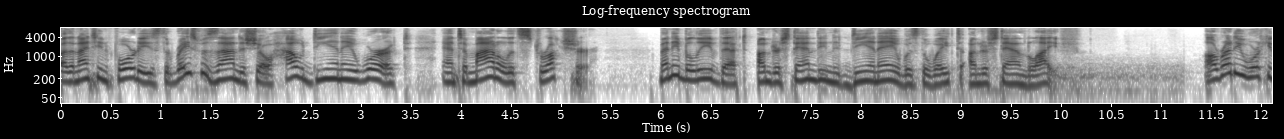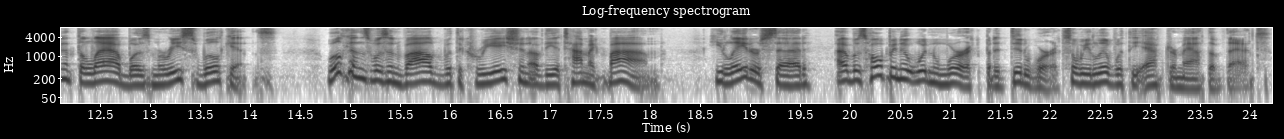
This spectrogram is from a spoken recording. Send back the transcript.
By the 1940s, the race was on to show how DNA worked and to model its structure. Many believed that understanding DNA was the way to understand life. Already working at the lab was Maurice Wilkins. Wilkins was involved with the creation of the atomic bomb. He later said, I was hoping it wouldn't work, but it did work, so we live with the aftermath of that.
